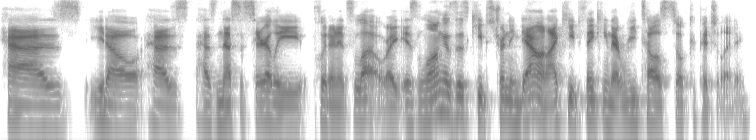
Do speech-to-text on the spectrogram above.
has you know has has necessarily put in its low right? As long as this keeps trending down i keep thinking that retail is still capitulating.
